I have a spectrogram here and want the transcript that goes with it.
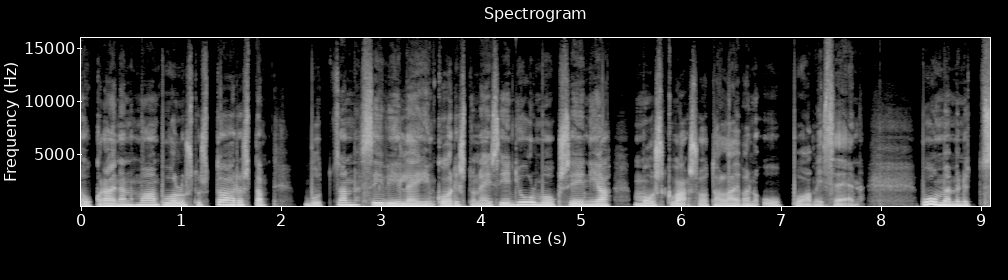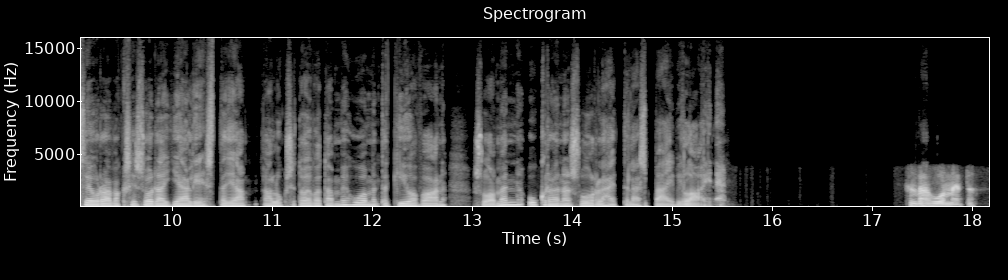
Ukrainan maanpuolustustahdosta Butsan siviileihin kohdistuneisiin julmuuksiin ja Moskva-sotalaivan uppoamiseen. Puhumme nyt seuraavaksi sodan jäljestä ja aluksi toivotamme huomenta Kiovaan Suomen Ukrainan suurlähettiläs Päivi Laine. Hyvää huomenta.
